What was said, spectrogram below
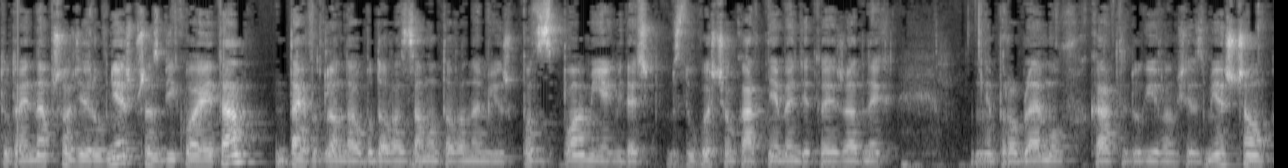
tutaj na przodzie również przez Be Quieta. Tak wygląda obudowa z zamontowanymi już podzespołami. Jak widać z długością kart nie będzie tutaj żadnych problemów. Karty długie Wam się zmieszczą.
